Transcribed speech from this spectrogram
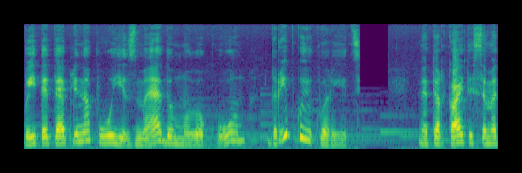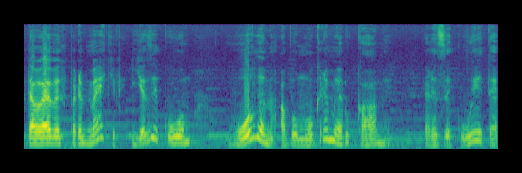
пийте теплі напої з медом, молоком, дрібкою кориці. Не торкайтеся металевих предметів язиком, голими або мокрими руками. Ризикуєте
